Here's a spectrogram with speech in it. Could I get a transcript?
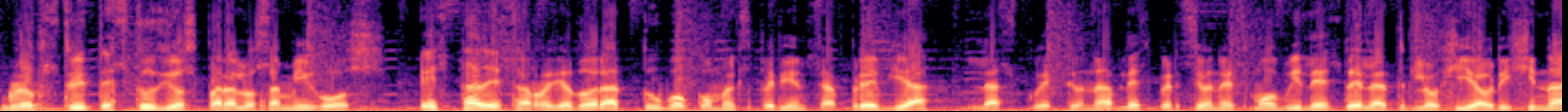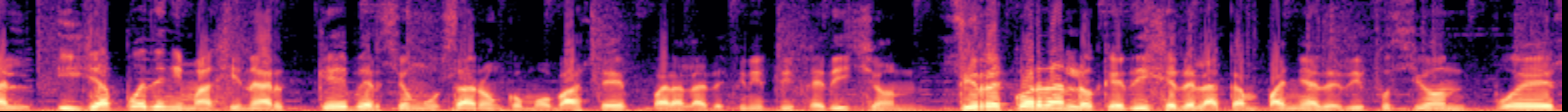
Grove Street Studios para los amigos. Esta desarrolladora tuvo como experiencia previa las cuestionables versiones móviles de la trilogía original, y ya pueden imaginar qué versión usaron como base para la Definitive Edition. Si recuerdan lo que dije de la campaña de difusión, pues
